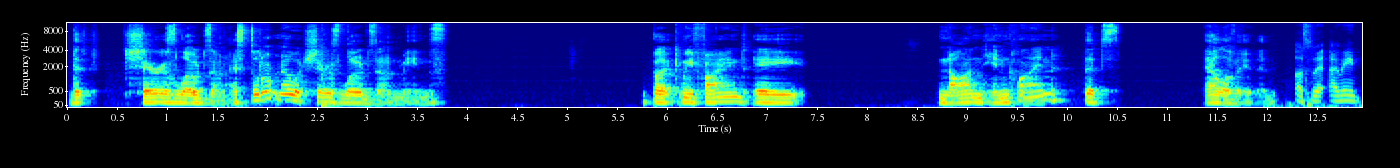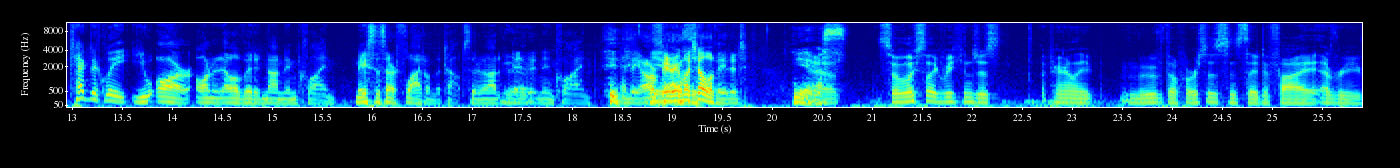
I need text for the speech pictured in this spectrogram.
that shares load zone. I still don't know what shares load zone means. But can we find a non-incline that's elevated? Uh, so they, I mean, technically, you are on an elevated, non-incline. Mesas are flat on the top, so they're not Yeah. an incline, and they are Yeah, very much elevated. Yes. so it looks like we can just apparently move the horses since they defy every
